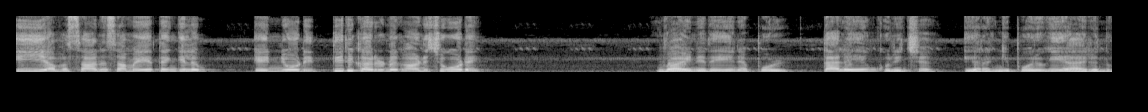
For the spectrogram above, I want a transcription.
ഈ അവസാന സമയത്തെങ്കിലും എന്നോട് ഇത്തിരി കരുണ കാണിച്ചുകൂടെ? വൈനിതയനപ്പോൾ തലയും കുനിച്ച് ഇറങ്ങിപ്പോരുകയായിരുന്നു.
